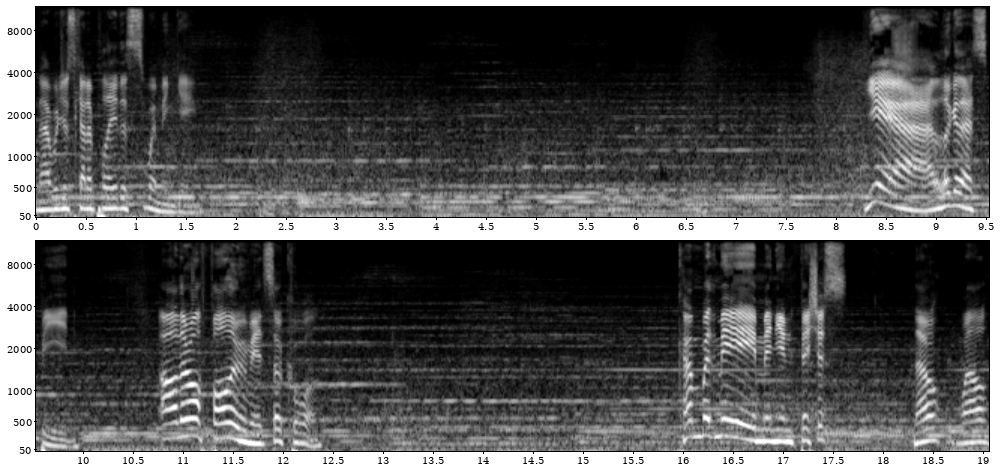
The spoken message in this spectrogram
Now we just gotta play the swimming game. Yeah, look at that speed. Oh, they're all following me. It's so cool. Come with me, minion fishes. No? Well,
